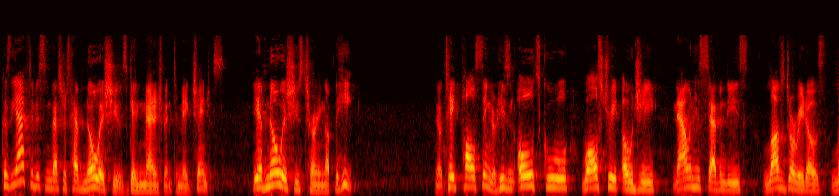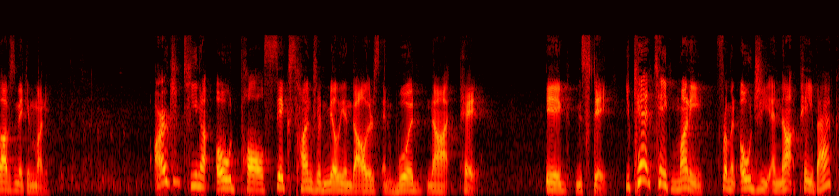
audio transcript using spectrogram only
Because the activist investors have no issues getting management to make changes. They have no issues turning up the heat. You know, take Paul Singer. He's an old school Wall Street OG, now in his 70s, loves Doritos, loves making money. Argentina owed Paul $600 million and would not pay. Big mistake. You can't take money from an OG and not pay back.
